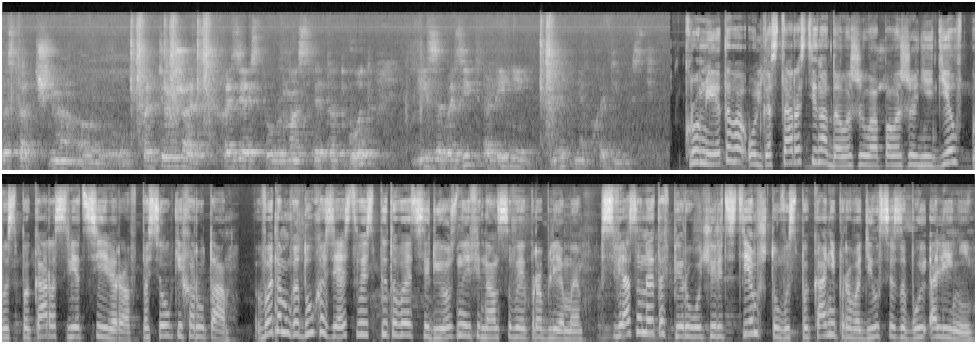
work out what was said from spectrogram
достаточно э, поддержать хозяйство у нас этот год и завозить оленей нет необходимости. Кроме этого, Ольга Старостина доложила о положении дел в СПК «Рассвет Севера» в поселке Харута. В этом году хозяйство испытывает серьезные финансовые проблемы. Связано это в первую очередь с тем, что в СПК не проводился забой оленей.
